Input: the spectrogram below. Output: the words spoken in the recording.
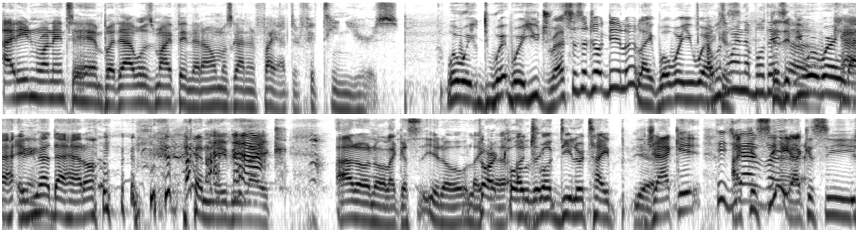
I didn't run into him, but that was my thing that I almost got in a fight after 15 years. Were, were, were, were you dressed as a drug dealer? Like, what were you wearing? I was wearing the Because if you were wearing cap that, if you had that hat on, and maybe like, I don't know, like a you know, like a, a drug dealer type jacket, Did you I could see, uh, I could see.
